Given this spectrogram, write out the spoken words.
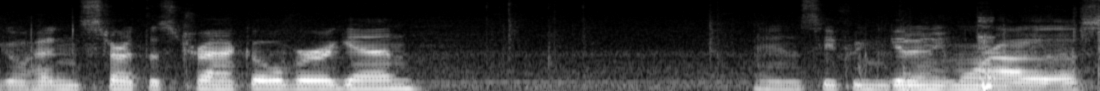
Go ahead and start this track over again and see if we can get any more out of this.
